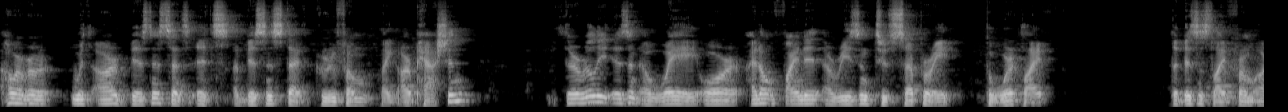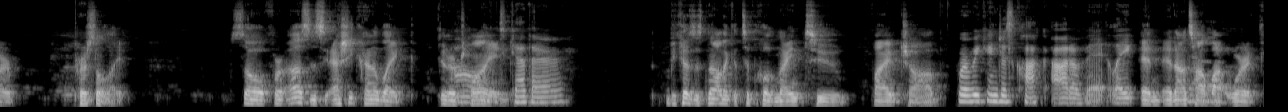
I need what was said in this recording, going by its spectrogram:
However, with our business, since it's a business that grew from like our passion, there really isn't a way, or I don't find it a reason to separate the work life, the business life from our personal life. So for us, it's actually kind of like Oh, intertwined together. Because it's not like a typical nine to five job. Where we can just clock out of it, like and and not yeah. talk about work.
